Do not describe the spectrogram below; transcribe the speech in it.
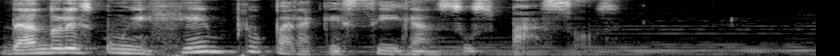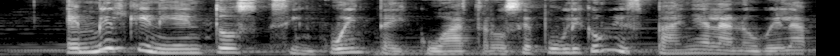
dándoles un ejemplo para que sigan sus pasos. En 1554 se publicó en España la novela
